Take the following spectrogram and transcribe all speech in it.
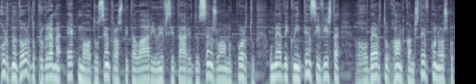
Coordenador do programa ECMO do Centro Hospitalar e Universitário de São João no Porto, o médico intensivista Roberto Roncon esteve conosco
